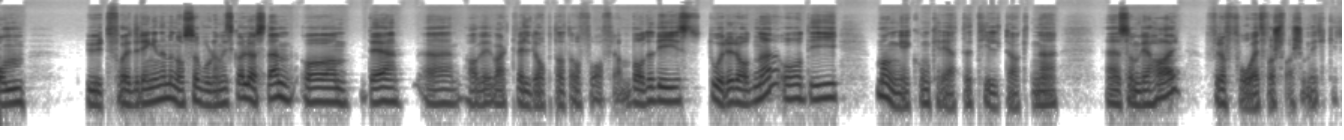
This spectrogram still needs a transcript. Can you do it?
om utfordringene, men også hvordan vi skal løse dem. Og det uh, har vi vært veldig opptatt av å få fram. Både de store rådene og de mange konkrete tiltakene som vi har for å få et forsvar som virker.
